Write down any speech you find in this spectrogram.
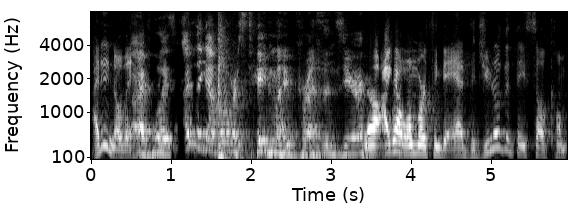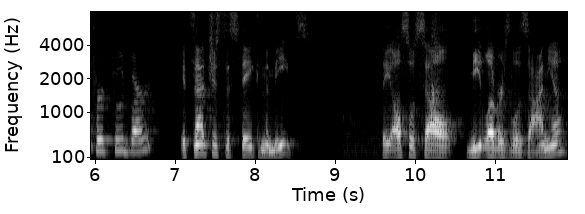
I didn't know they All had. right, boys. I think I'm overstating my presence here. No, I got one more thing to add. Did you know that they sell comfort food, Bart? It's not just the steak and the meats. They also sell meat lovers lasagna,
